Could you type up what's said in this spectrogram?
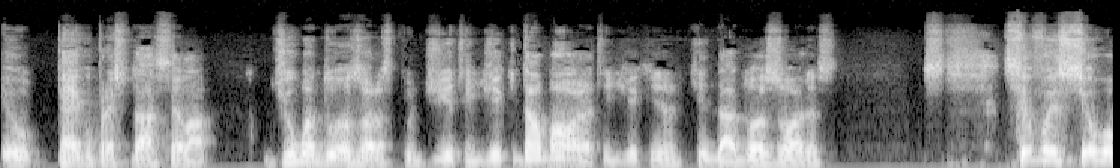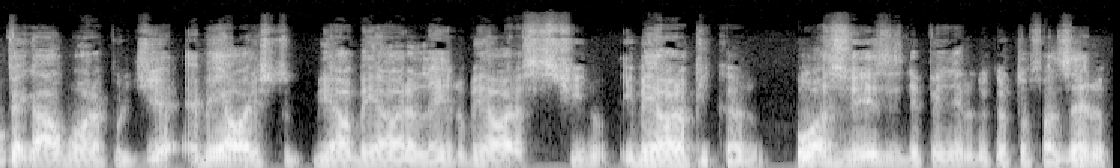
eu pego para estudar, sei lá, de uma a duas horas por dia. Tem dia que dá uma hora, tem dia que, que dá duas horas. Se eu, vou, se eu vou pegar uma hora por dia, é meia hora, meia, meia hora lendo, meia hora assistindo e meia hora aplicando. Ou às vezes, dependendo do que eu estou fazendo,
